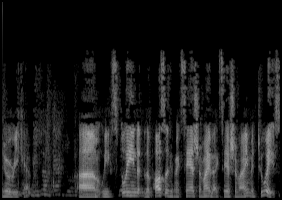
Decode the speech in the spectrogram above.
Do a recap. Um, we explained the pasuk of Mexia Shemayim, Mexia Shemayim in two ways.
